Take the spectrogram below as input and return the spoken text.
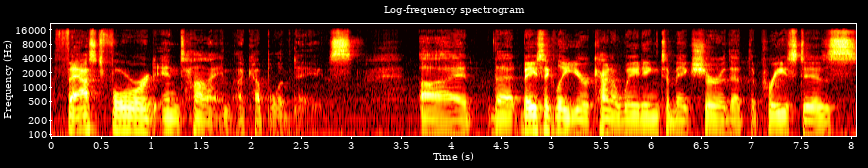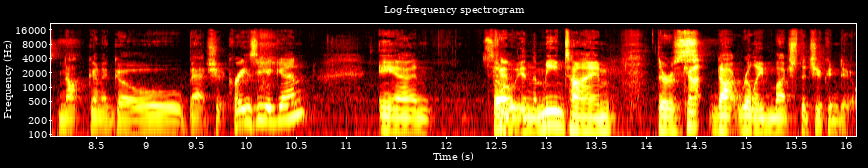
fast forward in time a couple of days. Uh, that basically you're kind of waiting to make sure that the priest is not going to go batshit crazy again, and so Can- in the meantime, there's I- not really much that you can do.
